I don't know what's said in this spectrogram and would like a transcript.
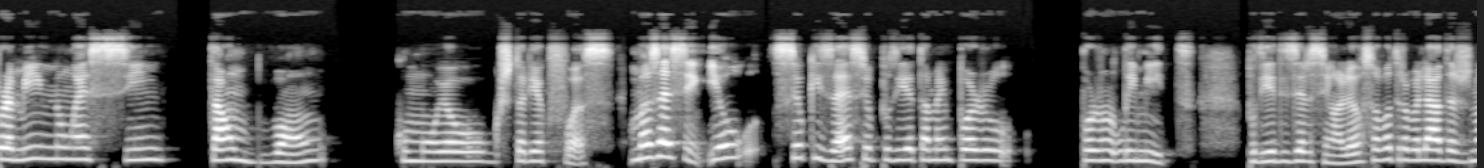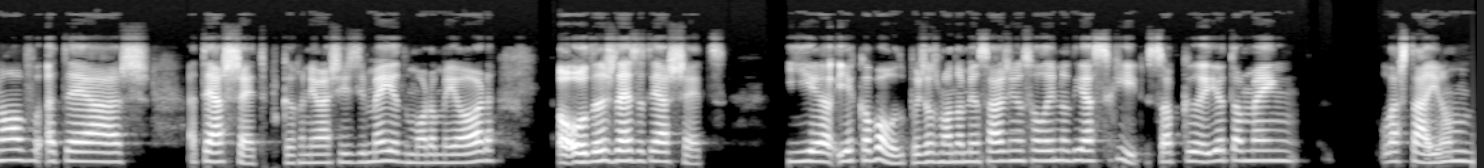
para mim, não é assim tão bom como eu gostaria que fosse. Mas é assim, eu, se eu quisesse, eu podia também pôr, pôr um limite. Podia dizer assim: olha, eu só vou trabalhar das 9 até às, até às 7, porque a reunião é às 6 e meia, demora meia hora, ou das 10 até às 7 e, eh, e acabou. Depois eles mandam mensagem e eu só leio no dia a seguir. Só que eu também, lá está, eu não,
